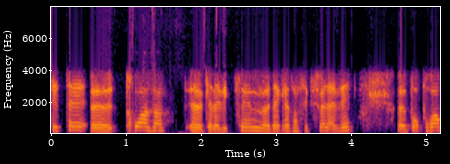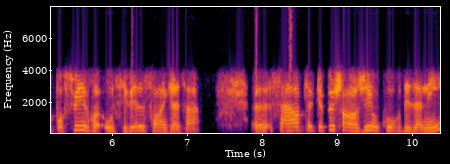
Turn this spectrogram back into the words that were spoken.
c'était euh, trois ans euh, que la victime d'agression sexuelle avait pour pouvoir poursuivre au civil son agresseur. ça a quelque peu changé au cours des années.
